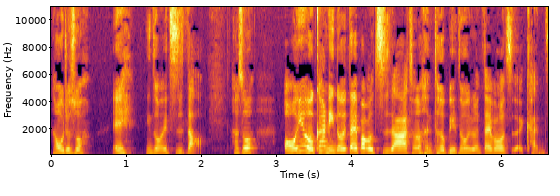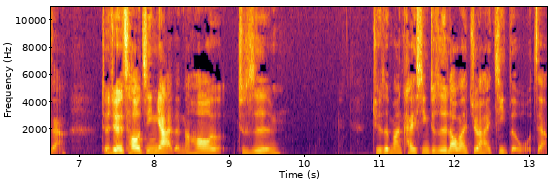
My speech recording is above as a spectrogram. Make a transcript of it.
然后我就说：“哎，你怎么会知道？”他说：“哦，因为我看你都会带报纸啊，怎么很特别，总会有人带报纸来看这样。”就觉得超惊讶的，然后就是觉得蛮开心，就是老板居然还记得我这样。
